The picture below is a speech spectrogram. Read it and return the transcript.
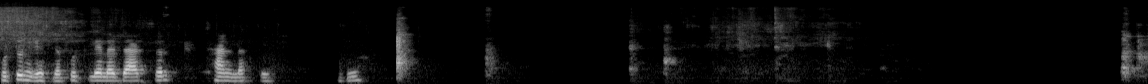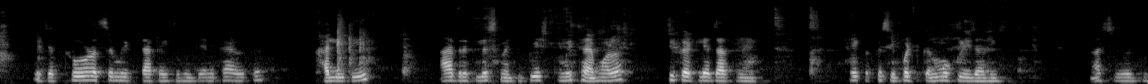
कुटून घेतलं कुटलेला जाडसर छान लागते म्हणजे त्याच्यात थोडंसं मीठ टाकायचं. म्हणजे त्याने काय होतं? खाली ती अद्रक लसणाची पेस्ट मिठामुळं चिकटल्या जात नाही. हे का कशी पटकन मोकळी झाली? अशी होती.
